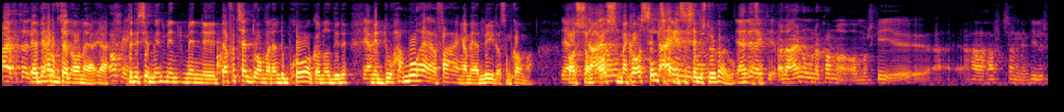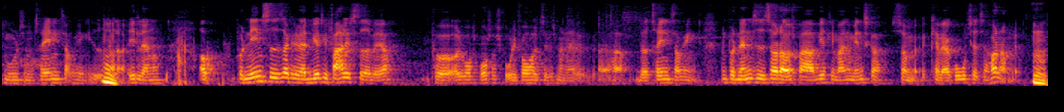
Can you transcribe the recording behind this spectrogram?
Har jeg fortalt Ja, det har du fortalt on air, ja. Okay. Det, det siger, men men, men øh, der fortalte du om, hvordan du prøver at gøre noget ved det. Ja. Men du har, må have erfaringer med atleter, som kommer. Ja, og som også, nogen- man kan også selv træne sig selv i stykker jo. Ja, det er Altså, rigtigt. Og der er nogen, der kommer og måske øh, har haft sådan en lille smule sådan træningsafhængighed mm. eller et eller andet. Og på den ene side, så kan det være et virkelig farligt sted at være på Aalborg Sportshøjskole i forhold til, hvis man er, har været træningsafhængig. Men på den anden side, så er der også bare virkelig mange mennesker, som kan være gode til at tage hånd om det. Mm.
